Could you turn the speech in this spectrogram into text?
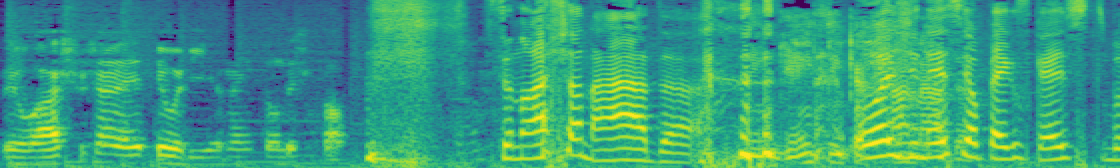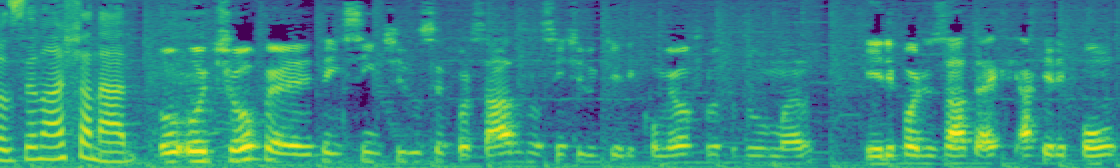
Eu acho já é teoria, né? Então deixa eu falar. Você não acha nada. Ninguém tem que achar Hoje, nada. nesse Cast, você não acha nada. O, o Chopper, ele tem sentido ser forçado, no sentido que ele comeu a fruta do humano, e ele pode usar até aquele ponto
